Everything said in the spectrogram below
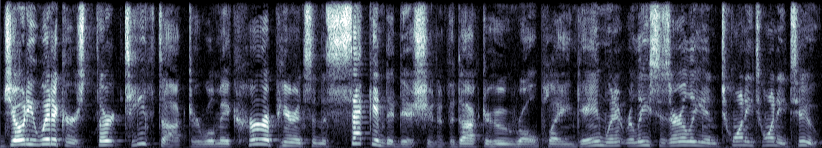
Jodie Whittaker's 13th Doctor will make her appearance in the second edition of the Doctor Who role playing game when it releases early in 2022.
